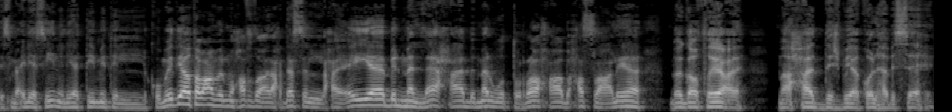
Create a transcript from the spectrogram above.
إسماعيل ياسين اللي هي تيمه الكوميديا طبعا بالمحافظه على الأحداث الحقيقية بالملاحة بملو الطراحه بحصر عليها بقطيعه ما حدش بياكلها بالساهل.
